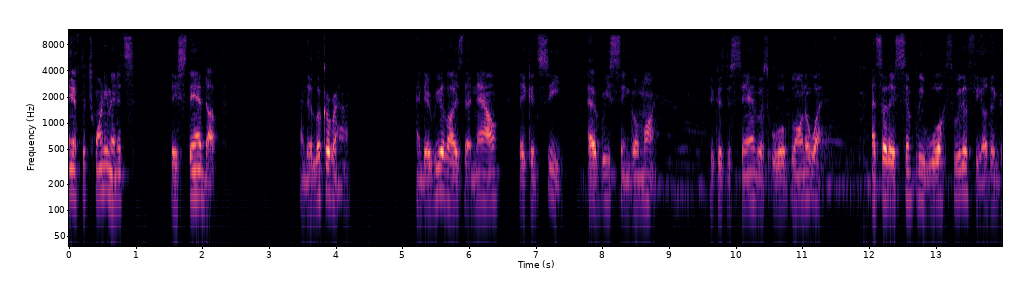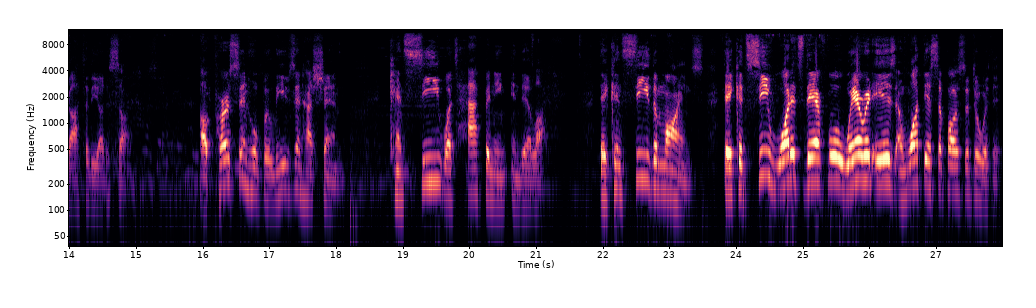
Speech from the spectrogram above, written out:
And After 20 minutes, they stand up, and they look around, and they realize that now they can see every single mine because the sand was all blown away. And so they simply walked through the field and got to the other side. A person who believes in Hashem can see what's happening in their life. They can see the minds. They can see what it's there for, where it is, and what they're supposed to do with it.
